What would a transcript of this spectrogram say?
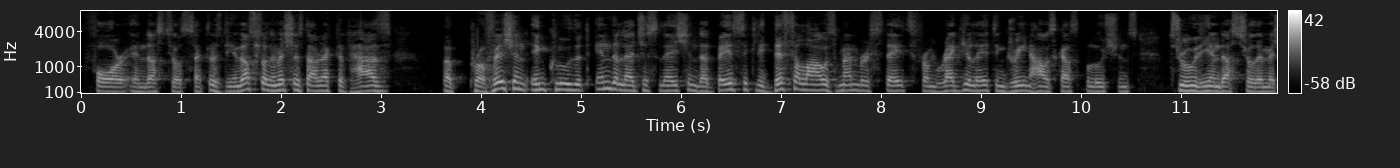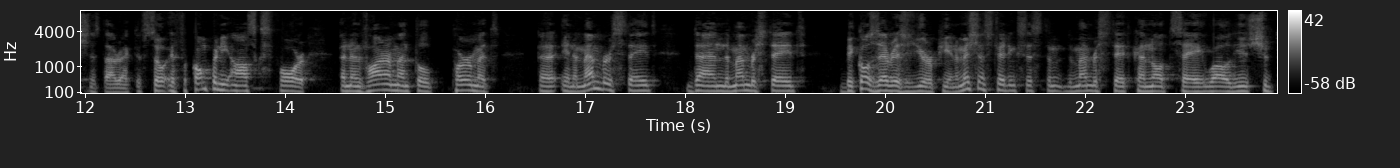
for industrial sectors. The Industrial Emissions Directive has a provision included in the legislation that basically disallows member states from regulating greenhouse gas pollutions through the industrial emissions directive. So if a company asks for an environmental permit uh, in a member state, then the member state, because there is a European emissions trading system, the member state cannot say, well, you should,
